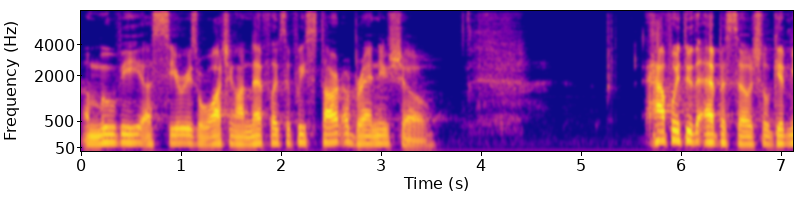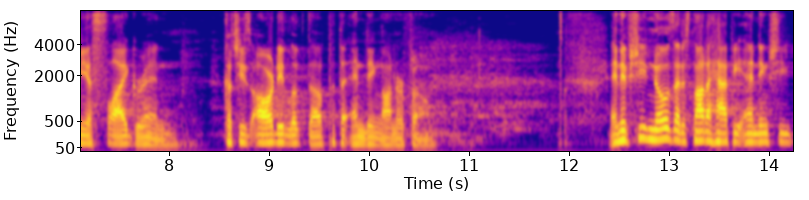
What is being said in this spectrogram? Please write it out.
a movie, a series we're watching on Netflix, if we start a brand new show, halfway through the episode, she'll give me a sly grin because she's already looked up the ending on her phone. And if she knows that it's not a happy ending, she,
